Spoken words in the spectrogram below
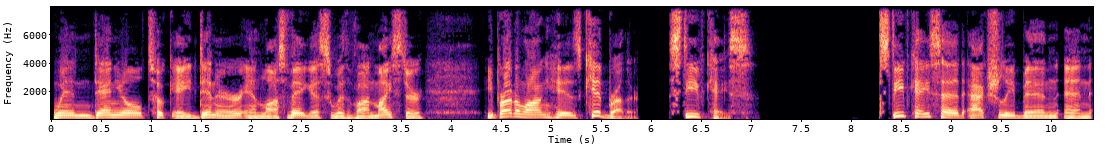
When Daniel took a dinner in Las Vegas with von Meister, he brought along his kid brother, Steve Case. Steve Case had actually been an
